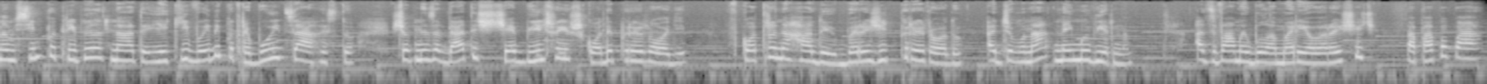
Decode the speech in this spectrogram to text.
Нам всім потрібно знати, які види потребують захисту, щоб не завдати ще більшої шкоди природі. Вкотре нагадую, бережіть природу, адже вона неймовірна. А з вами була Марія Орищич. Па-па-па-па!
